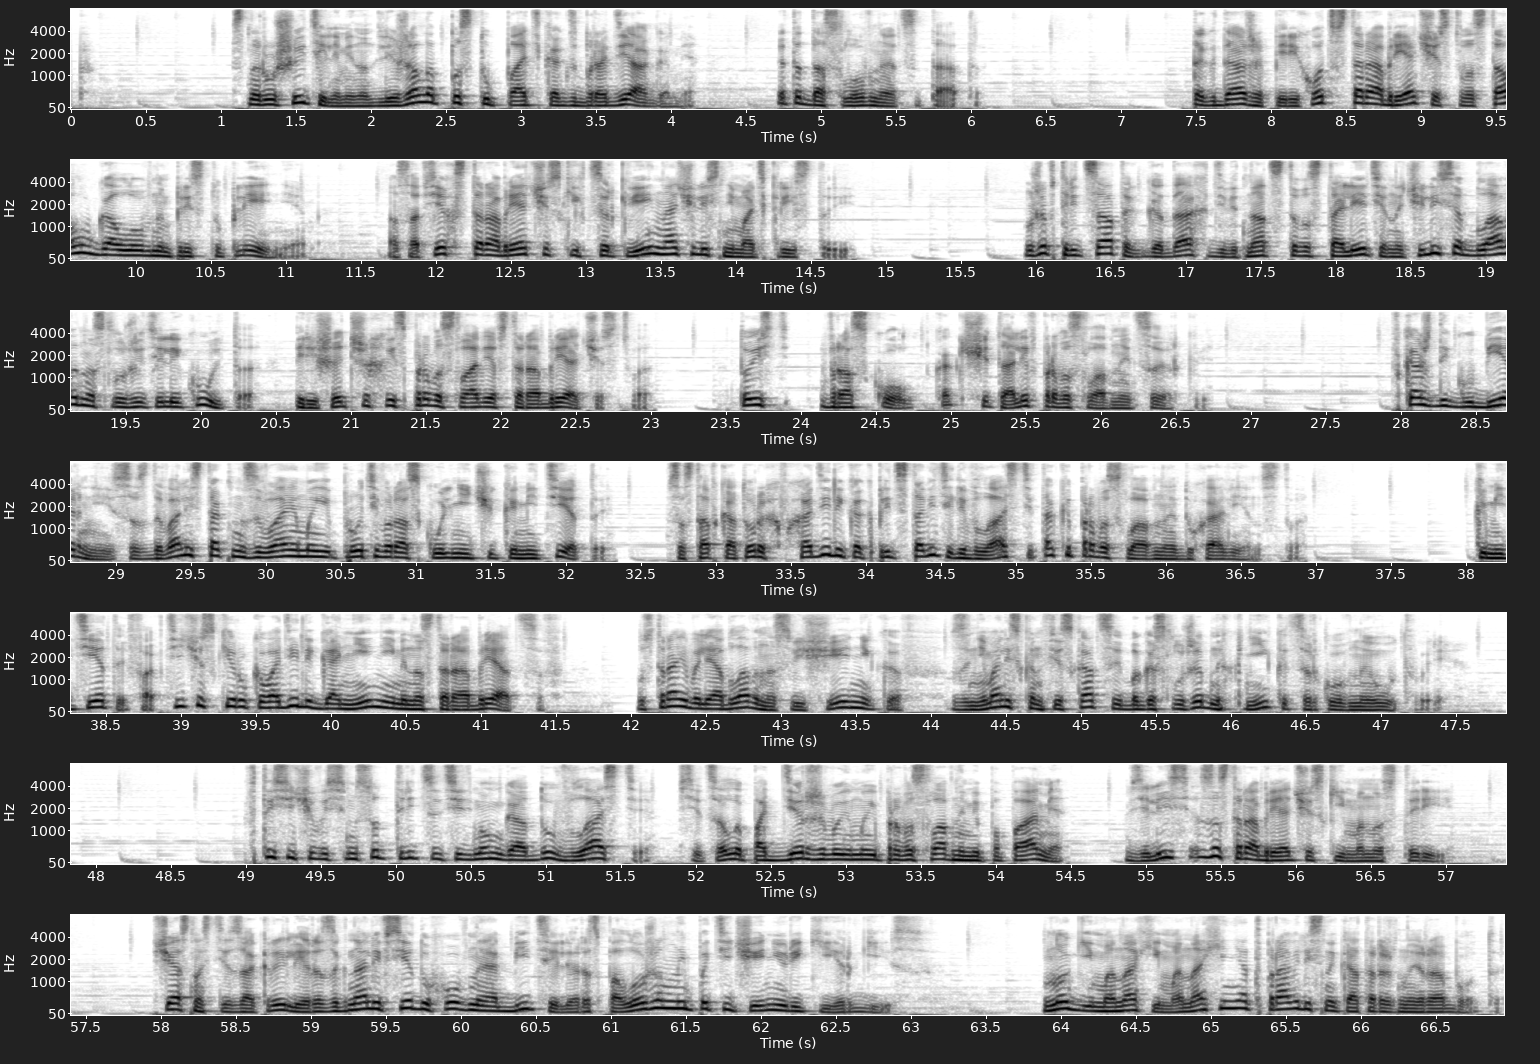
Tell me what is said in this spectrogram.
С нарушителями надлежало поступать как с бродягами. Это дословная цитата. Тогда же переход в старообрядчество стал уголовным преступлением, а со всех старообрядческих церквей начали снимать кресты. Уже в 30-х годах 19 столетия начались облавы на служителей культа, перешедших из православия в старообрядчество, то есть в раскол, как считали в православной церкви. В каждой губернии создавались так называемые противораскольничьи комитеты, в состав которых входили как представители власти, так и православное духовенство. Комитеты фактически руководили гонениями на старообрядцев – устраивали облавы на священников, занимались конфискацией богослужебных книг и церковной утвари. В 1837 году власти, всецело поддерживаемые православными попами, взялись за старообрядческие монастыри. В частности, закрыли и разогнали все духовные обители, расположенные по течению реки Иргиз. Многие монахи и монахини отправились на каторжные работы.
